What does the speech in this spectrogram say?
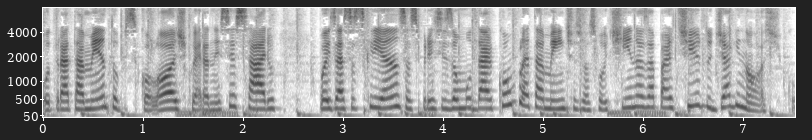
O tratamento psicológico era necessário, pois essas crianças precisam mudar completamente suas rotinas a partir do diagnóstico.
